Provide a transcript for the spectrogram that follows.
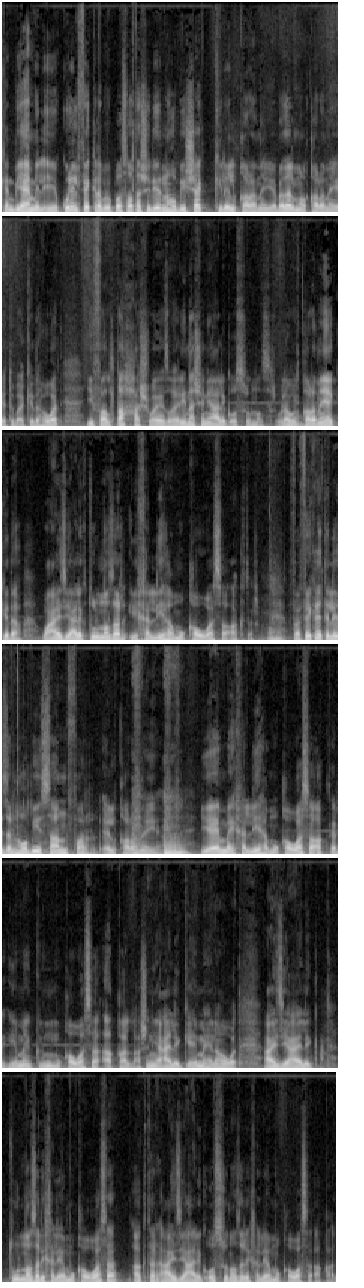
كان بيعمل إيه؟ كل الفكرة ببساطة شديدة إن هو بيشكل القرنية. بدل ما القرنية تبقى كده أهوت يفلطحها شوية صغيرين عشان يعالج قصر النظر. ولو مم. القرنية كده وعايز يعالج طول النظر يخليها مقوسة أكتر. ففكرة الليزر ان هو بيصنفر القرنية. يا إما يخليها مقوسة أكتر يا إما يكون مقوسة أقل عشان يعالج. يا إما هنا هو عايز يعالج طول نظري يخليها مقوسة أكتر عايز يعالج قصر نظري يخليها مقوسة أقل.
